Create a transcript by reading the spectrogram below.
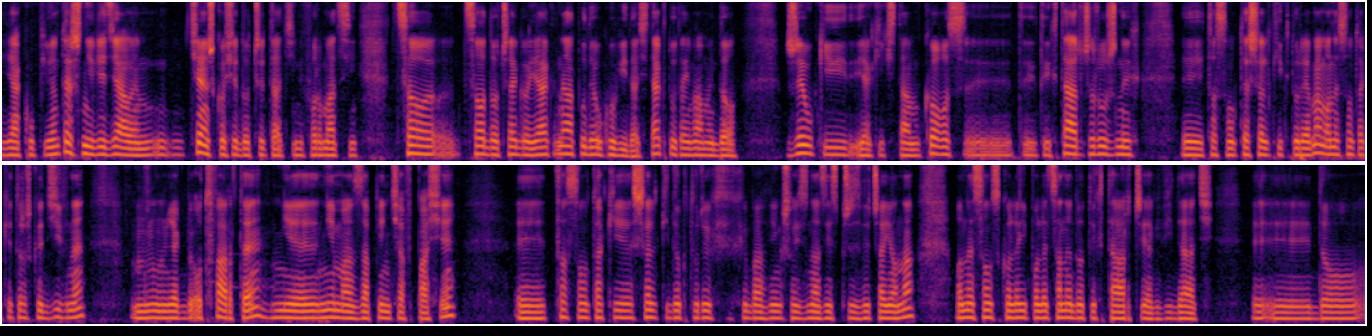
ja kupiłem. Też nie wiedziałem, ciężko się doczytać informacji, co, co do czego, jak. Na pudełku widać, tak? Tutaj mamy do żyłki, jakichś tam kos, y, ty, tych tarcz różnych. Y, To są te szelki, które mam. One są takie troszkę dziwne, mm, jakby otwarte. Nie, nie ma zapięcia w pasie. Y, To są takie szelki, do których chyba większość z nas jest przyzwyczajona. One są z kolei polecane do tych tarcz, jak widać, y, y, do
